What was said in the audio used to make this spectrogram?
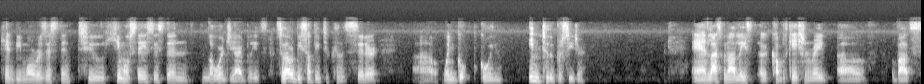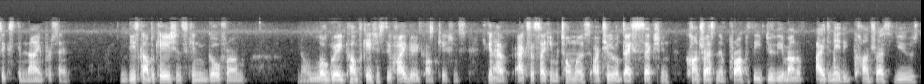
can be more resistant to hemostasis than lower GI bleeds. So that would be something to consider uh, when go going into the procedure. And last but not least, a complication rate of about six to nine percent. These complications can go from you know, low-grade complications to high-grade complications. You can have access site hematomas, arterial dissection, contrast and nephropathy due to the amount of iodinated contrast used,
